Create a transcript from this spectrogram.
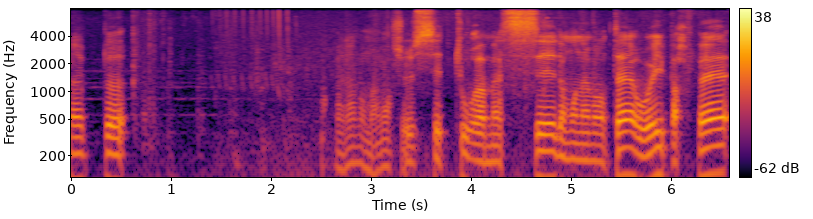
Hop. Normalement, je sais tout ramasser dans mon inventaire. Oui, parfait.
